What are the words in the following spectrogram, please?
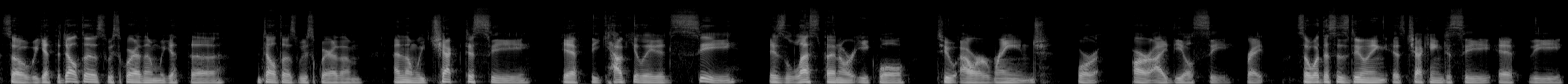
So we get the deltas, we square them, we get the deltas, we square them, and then we check to see if the calculated c is less than or equal to our range or our ideal C, right? So what this is doing is checking to see if the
